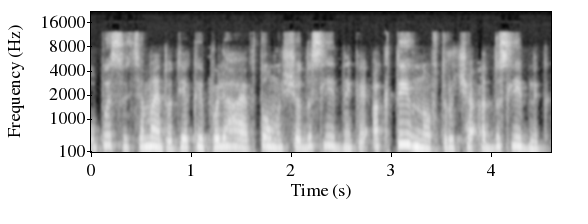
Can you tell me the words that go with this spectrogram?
описується метод, який полягає в тому, що дослідники активно втруча... дослідник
